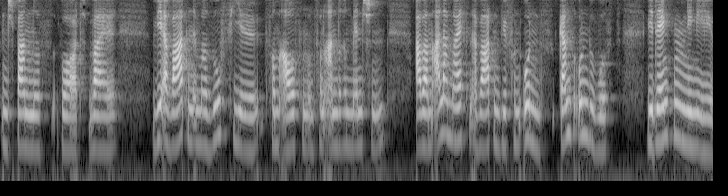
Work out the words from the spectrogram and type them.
ein spannendes Wort, weil wir erwarten immer so viel vom Außen und von anderen Menschen, aber am allermeisten erwarten wir von uns, ganz unbewusst. Wir denken, nee, nee,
